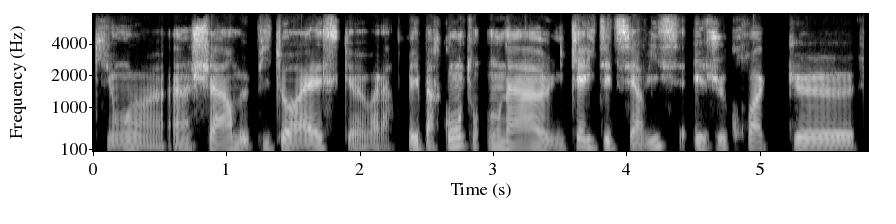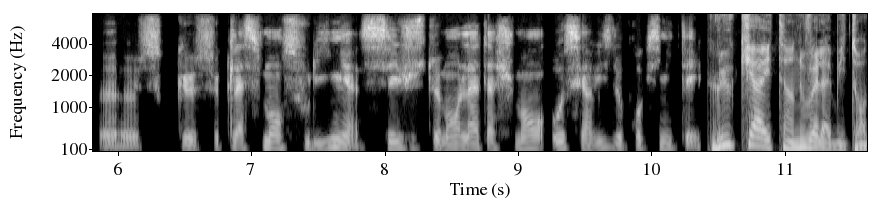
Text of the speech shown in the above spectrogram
qui ont un charme pittoresque. Voilà. Mais par contre, on a une qualité de service et je crois que ce que ce classement souligne, c'est justement l'attachement au service de proximité. Lucas est un nouvel habitant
